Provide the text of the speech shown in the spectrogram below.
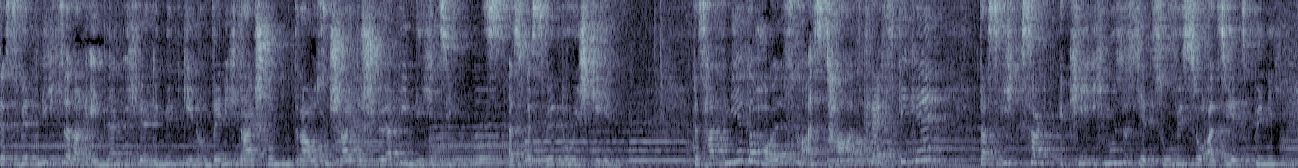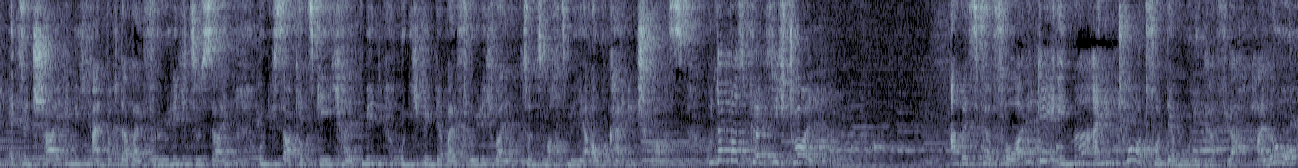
das wird nichts daran ändern, ich werde mitgehen. Und wenn ich drei Stunden draußen schreie, das stört die nicht, Sie, also das wird durchgehen. Das hat mir geholfen als Tatkräftige, dass ich gesagt, okay, ich muss es jetzt sowieso, also jetzt bin ich, jetzt entscheide ich mich einfach dabei fröhlich zu sein und ich sage, jetzt gehe ich halt mit und ich bin dabei fröhlich, weil sonst macht es mir ja auch keinen Spaß. Und dann war es plötzlich toll. Aber es verforderte immer einen Tod von der Monika Flach. Hallo?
